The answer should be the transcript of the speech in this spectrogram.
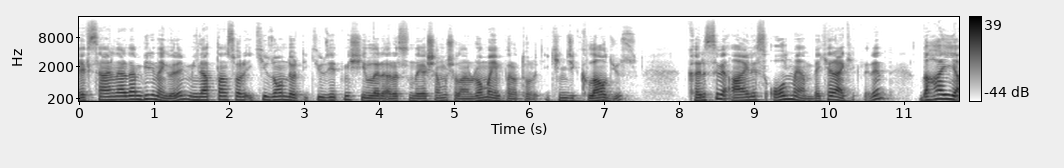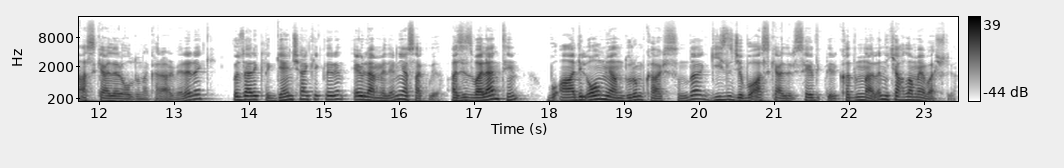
Efsanelerden birine göre milattan sonra 214-270 yılları arasında yaşamış olan Roma İmparatoru 2. Claudius karısı ve ailesi olmayan bekar erkeklerin daha iyi askerler olduğuna karar vererek özellikle genç erkeklerin evlenmelerini yasaklıyor. Aziz Valentin bu adil olmayan durum karşısında gizlice bu askerleri sevdikleri kadınlarla nikahlamaya başlıyor.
